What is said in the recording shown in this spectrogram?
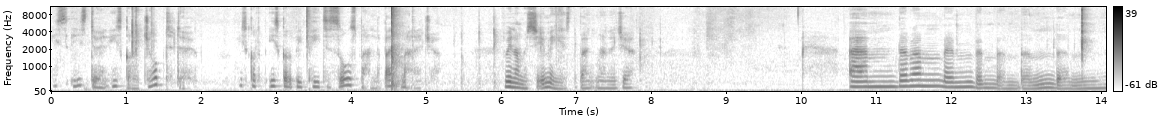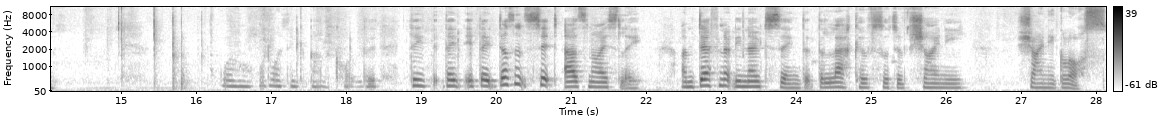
He's he's doing he's got a job to do. He's got he's got to be Peter Saucepan, the bank manager. I mean, I'm assuming he's the bank manager. Um, bum, bum, bum. Well, what do I think about the quality? The, they, it, it doesn't sit as nicely. I'm definitely noticing that the lack of sort of shiny, shiny gloss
